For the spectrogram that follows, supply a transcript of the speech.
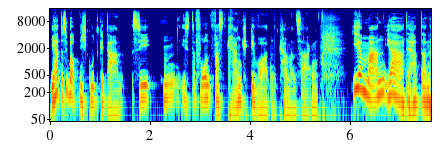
Ihr hat das überhaupt nicht gut getan. Sie hm, ist davon fast krank geworden, kann man sagen. Ihr Mann, ja, der hat dann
